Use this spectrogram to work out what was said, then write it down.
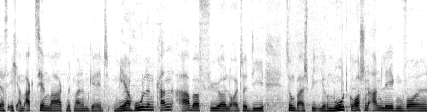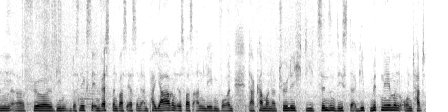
dass ich am Aktienmarkt mit meinem Geld mehr holen kann, aber für Leute, die zum Beispiel ihre Notgroschen anlegen wollen, äh, für die, das nächste Investment, was erst in ein paar Jahren ist, was anlegen wollen, da kann man natürlich die Zinsen, die es da gibt, mitnehmen und hat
